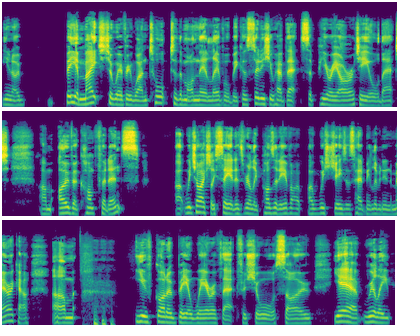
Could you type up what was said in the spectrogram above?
you know, be a mate to everyone, talk to them on their level, because as soon as you have that superiority or that um, overconfidence, uh, which I actually see it as really positive. I, I, wish Jesus had me living in America. Um, you've got to be aware of that for sure. So, yeah, really,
